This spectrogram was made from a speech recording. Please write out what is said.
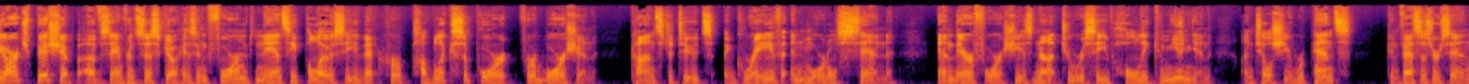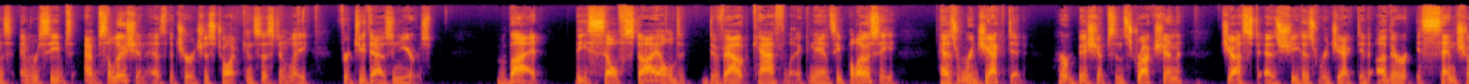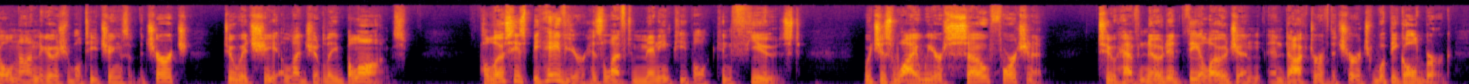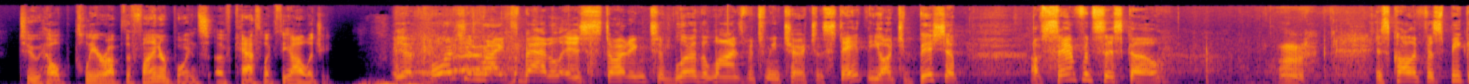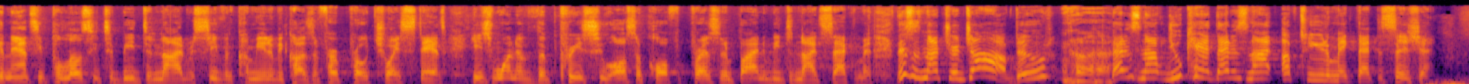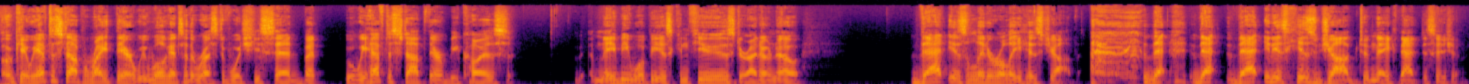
The Archbishop of San Francisco has informed Nancy Pelosi that her public support for abortion constitutes a grave and mortal sin, and therefore she is not to receive Holy Communion until she repents, confesses her sins, and receives absolution, as the Church has taught consistently for 2,000 years. But the self styled devout Catholic, Nancy Pelosi, has rejected her bishop's instruction, just as she has rejected other essential non negotiable teachings of the Church to which she allegedly belongs. Pelosi's behavior has left many people confused, which is why we are so fortunate to have noted theologian and doctor of the church Whoopi Goldberg to help clear up the finer points of Catholic theology. The abortion rights battle is starting to blur the lines between church and state. The Archbishop of San Francisco mm, is calling for Speaker Nancy Pelosi to be denied receiving communion because of her pro choice stance. He's one of the priests who also called for President Biden to be denied sacrament. This is not your job, dude. that is not, you can't, that is not up to you to make that decision. Okay, we have to stop right there. We will get to the rest of what she said, but we have to stop there because maybe Whoopi is confused or I don't know. That is literally his job. that that that it is his job to make that decision.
